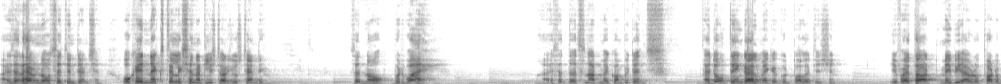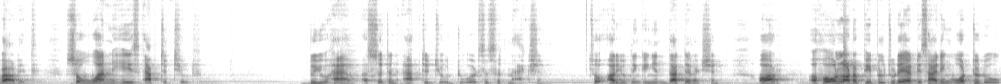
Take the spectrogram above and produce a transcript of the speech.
I said, I have no such intention. Okay, next election at least are you standing? He said, no, but why? I said, that's not my competence. I don't think I'll make a good politician. If I thought, maybe I would have thought about it. So one is aptitude. Do you have a certain aptitude towards a certain action? So are you thinking in that direction? Or a whole lot of people today are deciding what to do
